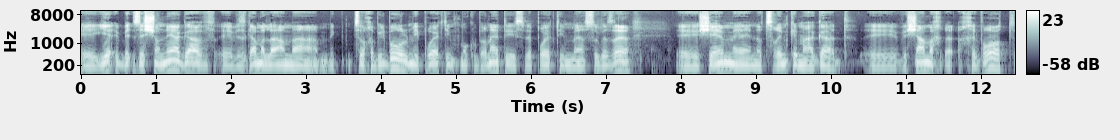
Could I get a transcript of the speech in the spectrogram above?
אה, זה שונה אגב, אה, וזה גם עלה מצורך הבלבול, מפרויקטים כמו Kubernetes ופרויקטים מהסוג הזה, אה, שהם נוצרים כמאגד, ושם הח- החברות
